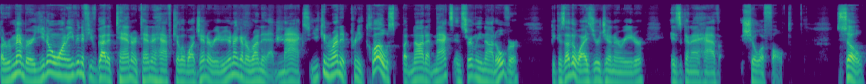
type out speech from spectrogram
but remember, you don't want, even if you've got a 10 or 10 and a half kilowatt generator, you're not going to run it at max. You can run it pretty close, but not at max and certainly not over because otherwise your generator is going to have show a fault. So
